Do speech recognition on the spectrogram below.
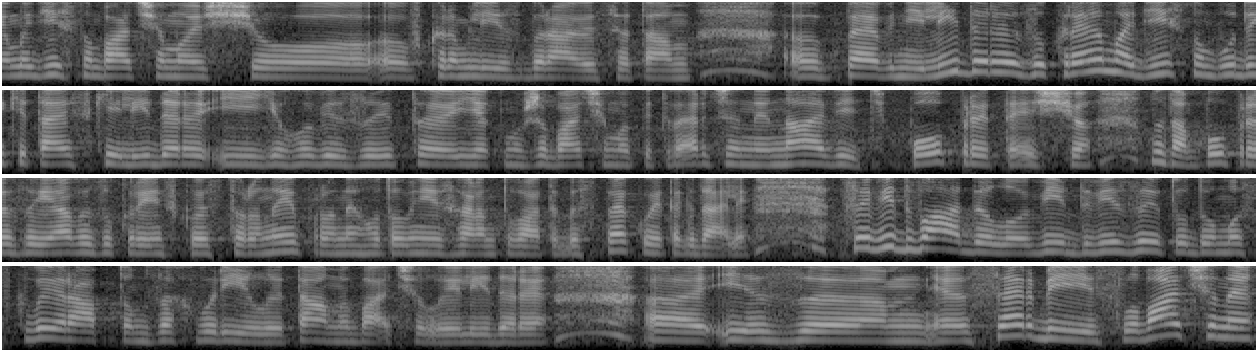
і ми дійсно бачимо, що в Кремлі збираються там певні лідери. Зокрема, дійсно буде китайський лідер, і його візит, як ми вже бачимо, підтверджений навіть попри те, що ну там, попри заяви з української сторони про неготовність гарантувати безпеку і так далі. Це відвадило від візиту до Москви. Раптом захворіли. Там ми бачили лідери е, із е, Сербії, Словаччини.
